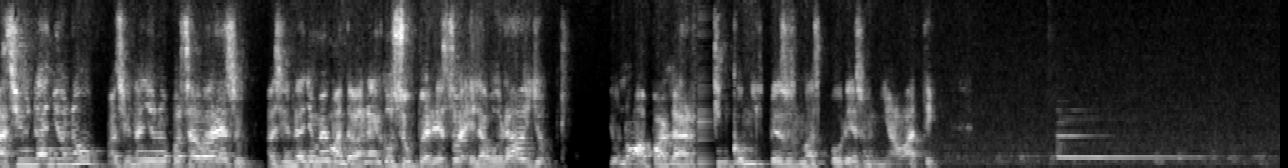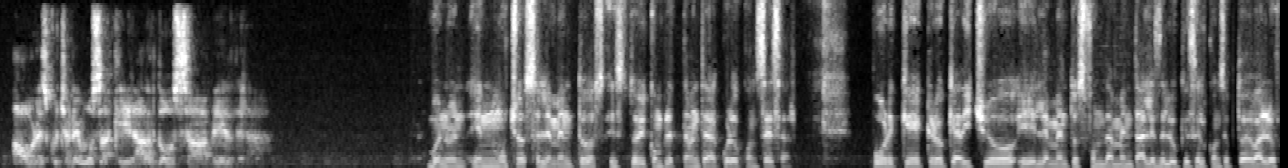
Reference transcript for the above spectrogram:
Hace un año no, hace un año no pasaba eso. Hace un año me mandaban algo súper eso, elaborado y yo, yo no voy a pagar 5 mil pesos más por eso, ni abate. Ahora escucharemos a Gerardo Saavedra. Bueno, en, en, muchos elementos estoy completamente de acuerdo con César porque creo que ha dicho elementos fundamentales de lo que es el concepto de valor.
